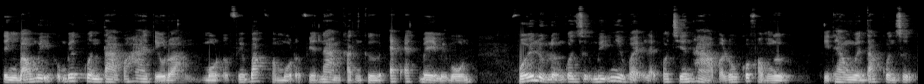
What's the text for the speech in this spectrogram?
tình báo Mỹ cũng biết quân ta có hai tiểu đoàn, một ở phía bắc và một ở phía nam căn cứ FSB-14. Với lực lượng quân sự Mỹ như vậy lại có chiến hào và lô cốt phòng ngự, thì theo nguyên tắc quân sự,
